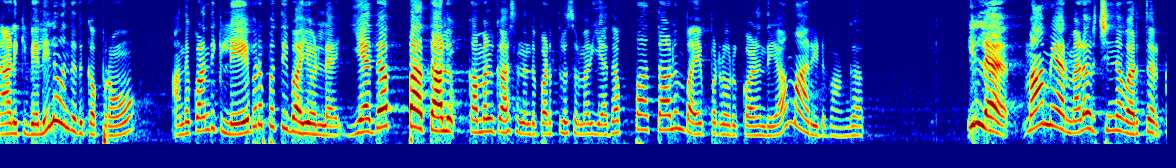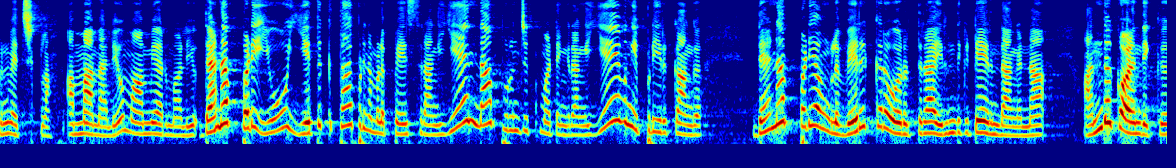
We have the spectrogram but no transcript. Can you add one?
நாளைக்கு வெளியில் வந்ததுக்கப்புறம் அந்த குழந்தைக்கு லேபரை பற்றி பயம் இல்லை. எதை பார்த்தாலும் கமல்ஹாசன் அந்த படத்தில் சொல்ற மாதிரி எதை பார்த்தாலும் பயப்படுற ஒரு குழந்தையா மாறிடுவாங்க. இல்லை மாமியார் மேலே ஒரு சின்ன வருத்தம் இருக்குன்னு வச்சுக்கலாம். அம்மா மேலேயோ மாமியார் மேலேயோ. தினப்படி ஐயோ எதுக்கு தான் இப்படி நம்மளை பேசுகிறாங்க ஏன் தான் புரிஞ்சுக்க மாட்டேங்கிறாங்க? ஏன் இவங்க இப்படி இருக்காங்க? தினப்படி அவங்கள வெறுக்கிற ஒருத்தராக இருந்துக்கிட்டே இருந்தாங்கன்னா அந்த குழந்தைக்கு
